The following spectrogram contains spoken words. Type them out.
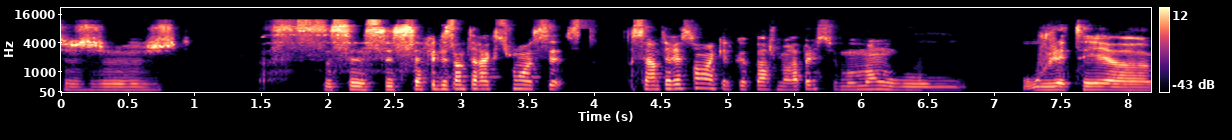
je, ça fait des interactions. C'est c'est intéressant hein, quelque part. Je me rappelle ce moment où, où j'étais euh,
